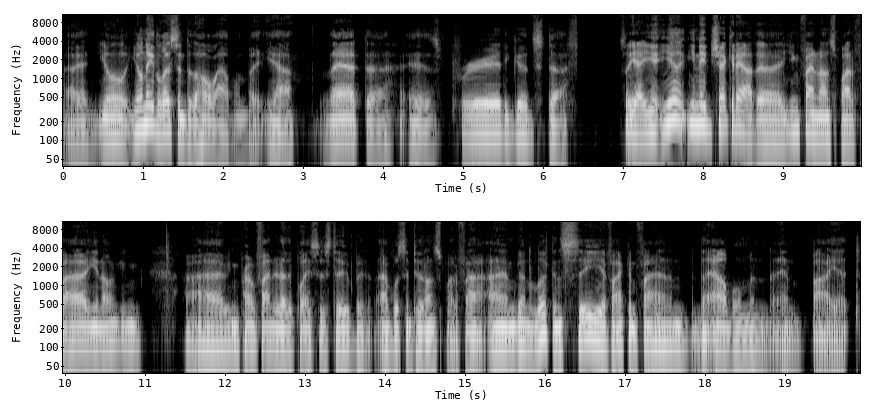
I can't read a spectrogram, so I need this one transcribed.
Uh, you'll, you'll need to listen to the whole album, but yeah, that, uh, is pretty good stuff. So yeah, you, you, you need to check it out. Uh, you can find it on Spotify, you know, you can, uh, you can probably find it other places too, but I've listened to it on Spotify. I am going to look and see if I can find the album and, and buy it.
